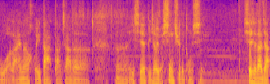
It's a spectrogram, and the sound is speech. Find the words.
我来呢回答大家的，呃，一些比较有兴趣的东西。谢谢大家。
